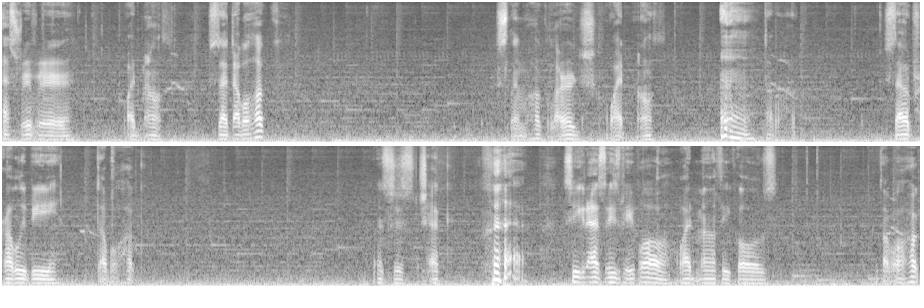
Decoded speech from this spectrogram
bass river, wide mouth. So that double hook Slim hook, large, wide mouth. double hook. So that would probably be double hook. Let's just check. so you can ask these people, wide mouth equals double hook.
